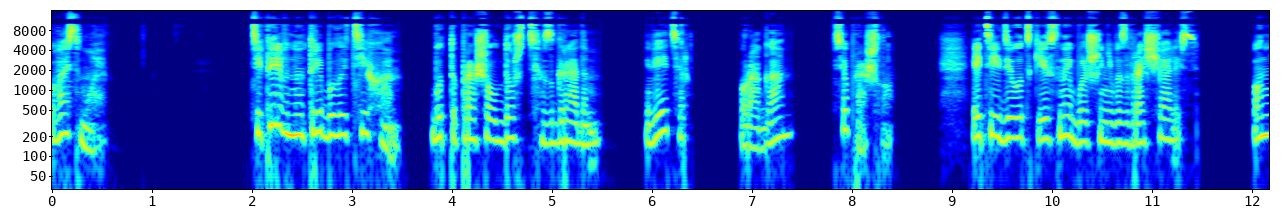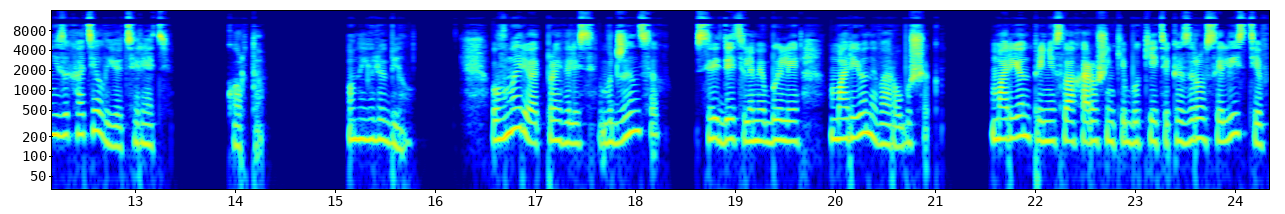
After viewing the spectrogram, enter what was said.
Восьмое. Теперь внутри было тихо, будто прошел дождь с градом. Ветер, ураган, все прошло. Эти идиотские сны больше не возвращались. Он не захотел ее терять. Корто. Он ее любил. В мэрию отправились в джинсах. Свидетелями были Марион и Воробушек. Марион принесла хорошенький букетик из роз и листьев.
